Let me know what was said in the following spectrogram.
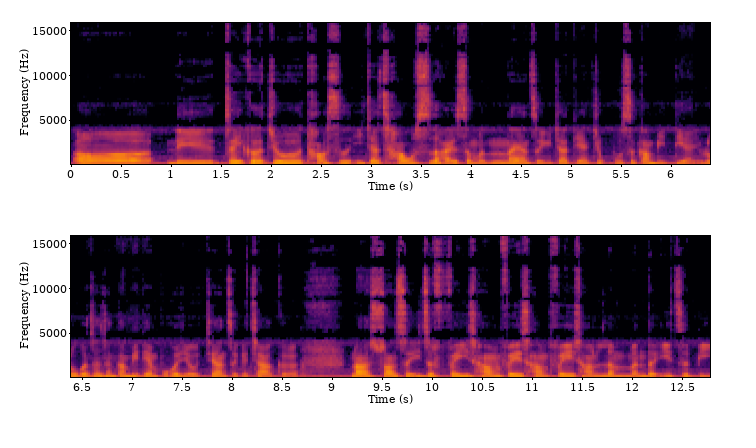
呃，你这个就它是一家超市还是什么那样子一家店，就不是钢笔店。如果正常钢笔店不会有这样子一个价格，那算是一支非常非常非常冷门的一支笔。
